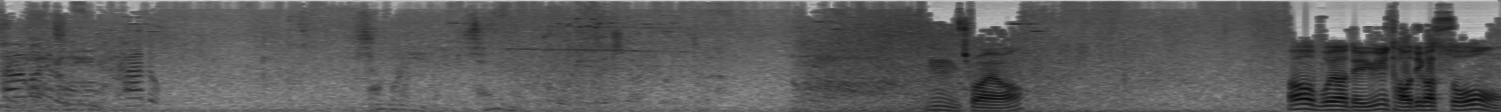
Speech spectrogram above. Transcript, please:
방어 드론 가동. 음 좋아요. 어 뭐야 내 유닛 다 어디 갔어?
